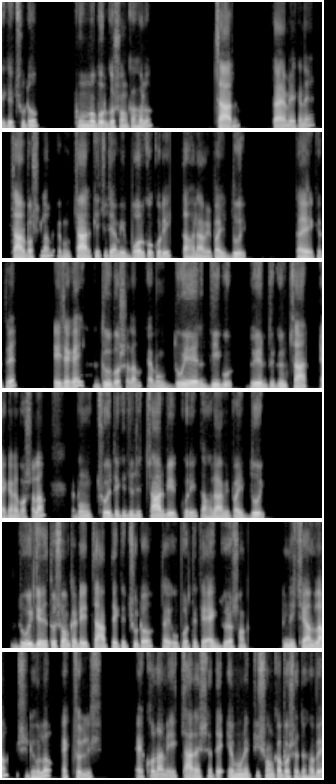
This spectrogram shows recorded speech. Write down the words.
থেকে ছোট পূর্ণবর্গ সংখ্যা হলো চার। তাই আমি এখানে চার বসালাম এবং চারকে যদি আমি বর্গ করি তাহলে আমি পাই দুই। তাই এক্ষেত্রে এই জায়গায় দুই বসালাম এবং দুইয়ের দ্বিগুণ দুইয়ের দ্বিগুণ চার এখানে বসালাম এবং ছয় থেকে যদি চার বিয়োগ করি তাহলে আমি পাই দুই। দুই যেহেতু সংখ্যাটি চার থেকে ছোট, তাই উপর থেকে এক জোড়া সংখ্যা নিচে আনলাম, সেটি হলো একচল্লিশ। এখন আমি চারের সাথে এমন একটি সংখ্যা বসাতে হবে,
